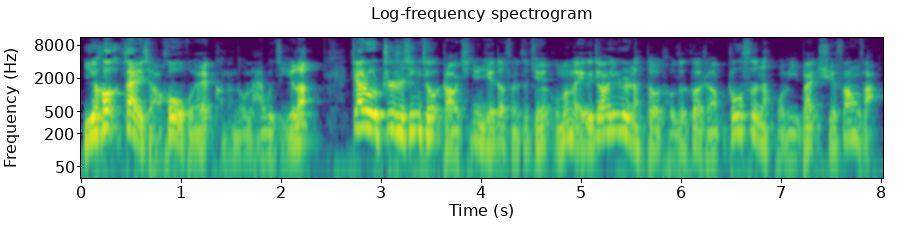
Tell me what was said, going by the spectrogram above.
以后再想后悔，可能都来不及了。加入知识星球找齐俊杰的粉丝群，我们每个交易日呢都有投资课程。周四呢，我们一般学方法。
